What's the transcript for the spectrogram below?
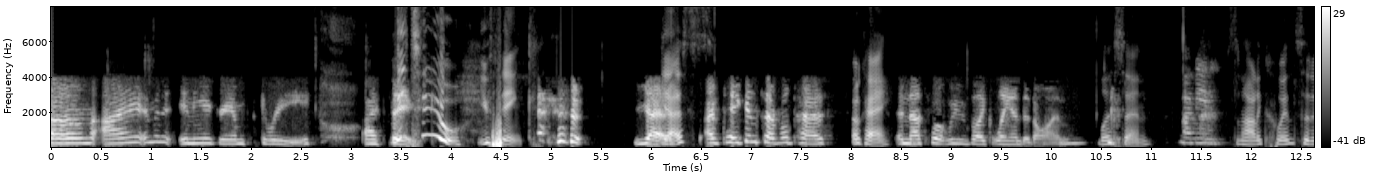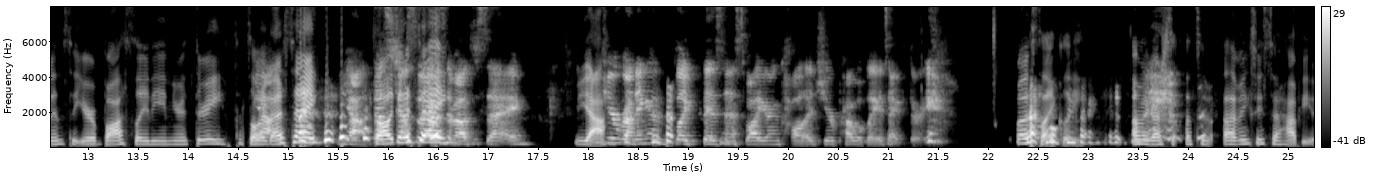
Um, I am an Enneagram 3, I think. Me think. too. You think? yes. Yes. I've taken several tests, Okay. and that's what we've like landed on. Listen, I mean, it's not a coincidence that you're a boss lady and you're three. That's all Yeah. I gotta say. yeah, That's all I gotta just what I was say. about to say. Yeah, If you're running a like business while you're in college, you're probably a type three. Most likely. my. Oh my gosh, that's that makes me so happy.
